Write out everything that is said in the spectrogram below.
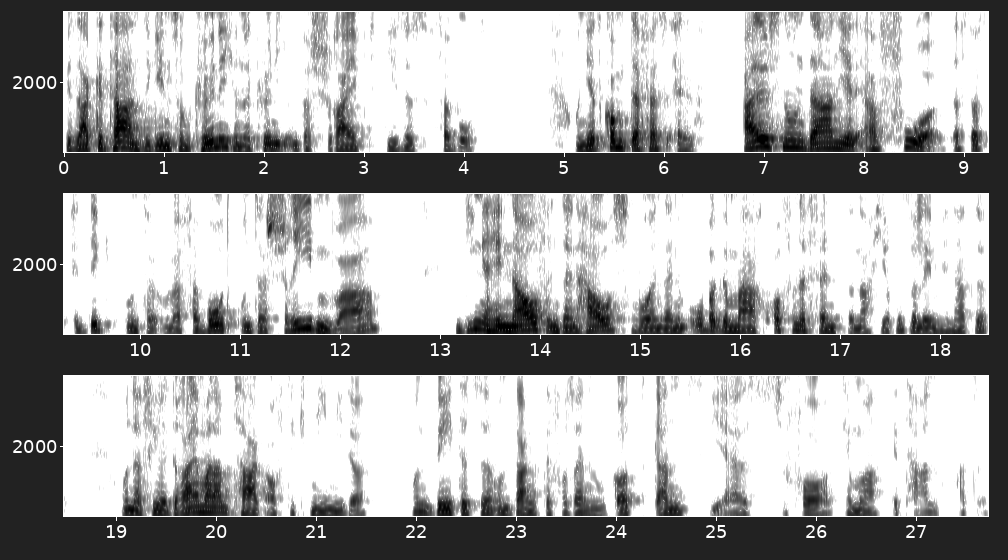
Gesagt, getan. Sie gehen zum König und der König unterschreibt dieses Verbot. Und jetzt kommt der Vers 11. Als nun Daniel erfuhr, dass das Edikt unter, oder Verbot unterschrieben war, ging er hinauf in sein Haus, wo er in seinem Obergemach offene Fenster nach Jerusalem hin hatte, und er fiel dreimal am Tag auf die Knie nieder und betete und dankte vor seinem Gott ganz, wie er es zuvor immer getan hatte.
